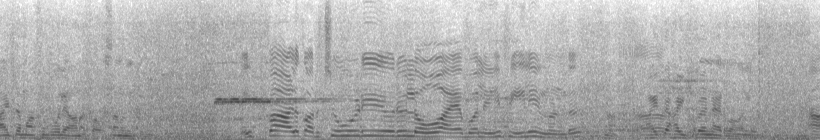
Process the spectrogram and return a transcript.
ആദ്യത്തെ മാസം പോലെയാണ് ഇപ്പോൾ അവസാനം നിൽക്കുന്നത്? ഇപ്പോൾ ആൾ കുറച്ചുകൂടി ഒരു ലോ ആയ പോലെ എനിക്ക് ഫീൽ ചെയ്യുന്നുണ്ട്. ആദ്യത്തെ ഹൈപ്പർ തന്നെയായിരുന്നു നല്ലത്? ആ.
